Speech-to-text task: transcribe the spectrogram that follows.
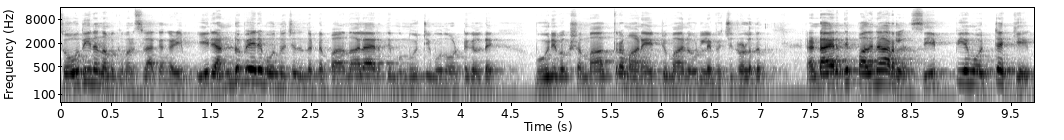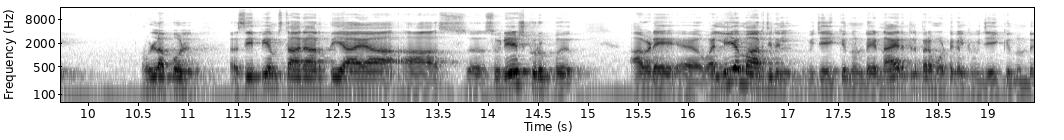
സ്വാധീനം നമുക്ക് മനസ്സിലാക്കാൻ കഴിയും. ഈ രണ്ടുപേരും ഒന്നിച്ചു നിന്നിട്ട് പതിനാലായിരത്തി മുന്നൂറ്റി മൂന്ന് വോട്ടുകളുടെ ഭൂരിപക്ഷം മാത്രമാണ് ഏറ്റുമാനൂർ ലഭിച്ചിട്ടുള്ളത്. രണ്ടായിരത്തി പതിനാറിൽ സി പി എം ഒറ്റയ്ക്ക് ഉള്ളപ്പോൾ സി പി എം സ്ഥാനാർത്ഥിയായ സുരേഷ് കുറുപ്പ് അവിടെ വലിയ മാർജിനിൽ വിജയിക്കുന്നുണ്ട് എണ്ണായിരത്തിൽ പരം വോട്ടുകൾക്ക് വിജയിക്കുന്നുണ്ട്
